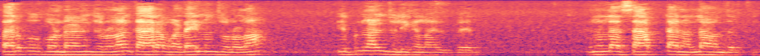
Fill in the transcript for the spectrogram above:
பருப்பு போண்டான்னு சொல்லலாம் கார வடைன்னு சொல்லலாம். எப்படினாலும் சொல்லிக்கலாம் இது பேர். நல்லா சாப்பிட்டா நல்லா வந்திருக்கு.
